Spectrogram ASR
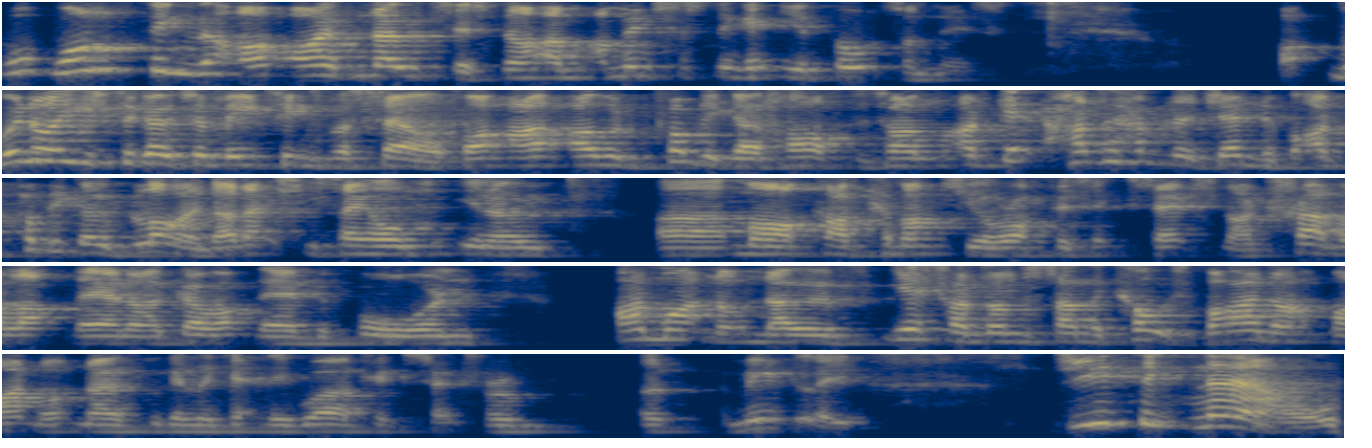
one thing that I, have noticed now, I'm, I'm interested in getting your thoughts on this when I used to go to meetings myself, I, I, would probably go half the time. I'd get, I'd have an agenda, but I'd probably go blind. I'd actually say, "Oh, you know, uh, Mark, I'd come up to your office, etc." And I'd travel up there, and I'd go up there before, and I might not know if yes, I'd understand the culture, but I not, might not know if we're going to get any work, etc. Uh, immediately. Do you think now,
